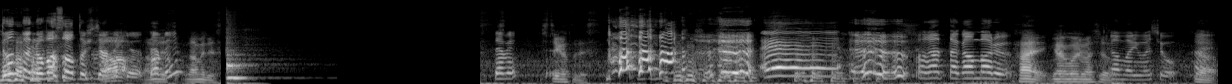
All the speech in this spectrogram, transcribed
どんどん伸ばそうとしちゃうんだけど。あダメダメ？です。ダメ？7月です。え えー、分かった頑張る。はい頑張りましょう。頑張りましょう。じゃあはい。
